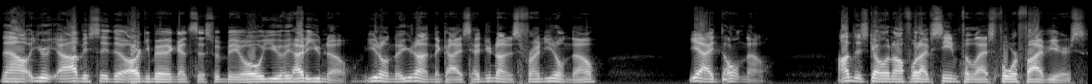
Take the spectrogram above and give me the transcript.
Now, you're obviously the argument against this would be, oh, you how do you know? You don't know. You're not in the guy's head. You're not his friend. You don't know. Yeah, I don't know. I'm just going off what I've seen for the last four or five years,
